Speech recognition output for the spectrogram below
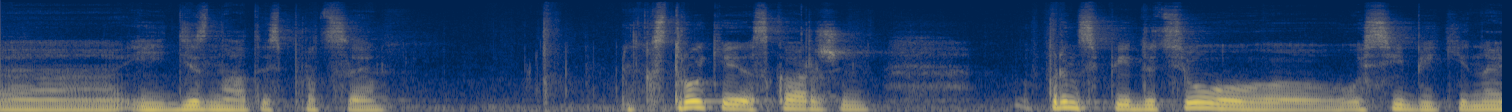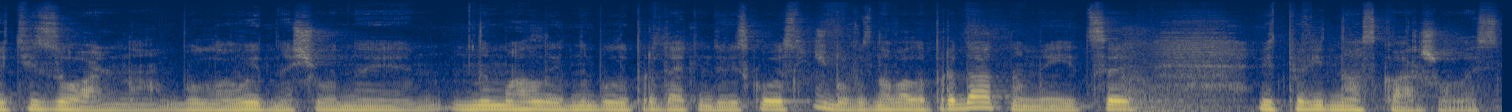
е- і дізнатись про це. Строки оскаржень. В принципі, і до цього осіб, які навіть візуально було видно, що вони не могли, не були придатні до військової служби, визнавали придатними, і це відповідно оскаржувалось.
